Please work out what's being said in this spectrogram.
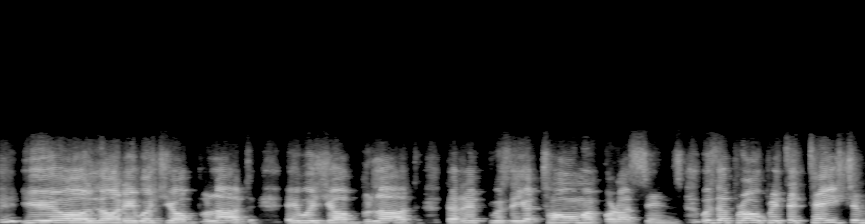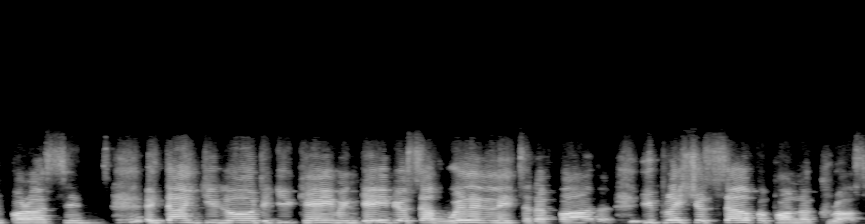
You, oh Lord, it was your blood. It was your blood that it was the atonement for our sins, was the propitiation for our sins. Thank you, Lord, that you came and gave yourself willingly to the Father. You placed yourself upon the cross.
